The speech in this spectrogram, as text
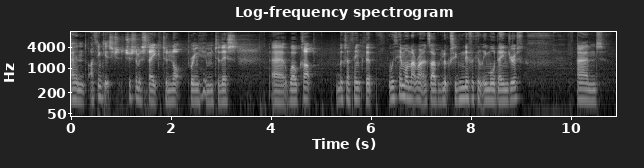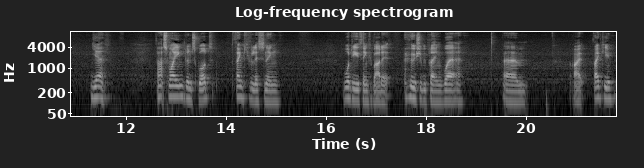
and I think it's just a mistake to not bring him to this uh, World Cup because I think that with him on that right hand side, we look significantly more dangerous. And yeah, that's my England squad. Thank you for listening. What do you think about it? Who should be playing where? Um, Alright, thank you.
